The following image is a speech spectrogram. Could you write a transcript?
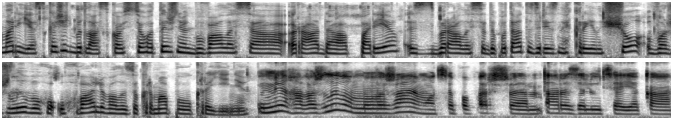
Марія, скажіть, будь ласка, ось цього тижня відбувалася рада ПАРЄ, збиралися депутати з різних країн. Що важливого ухвалювали, зокрема по Україні? Мега важливим ми вважаємо це. По перше, та резолюція, яка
